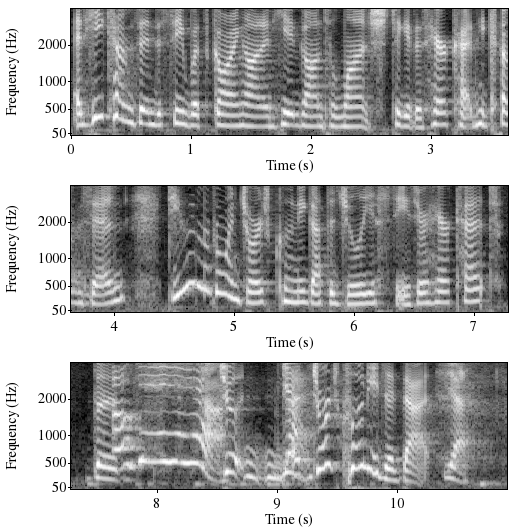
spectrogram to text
And he comes in to see what's going on, and he had gone to lunch to get his haircut, and he comes in. Do you remember when George Clooney got the Julius Caesar haircut? The Oh yeah, yeah, yeah. Ju- yeah. yes. uh, George Clooney did that. Yes.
